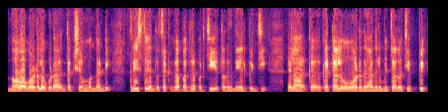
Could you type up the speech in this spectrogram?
నోవా ఓడలో కూడా ఎంత క్షేమం ఉందండి. క్రీస్తు ఎంత చక్కగా భద్రపరిచి తనకు నేర్పించి ఎలా కట్టాలో ఓడను ఎలా నిర్మించాలో చెప్పి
